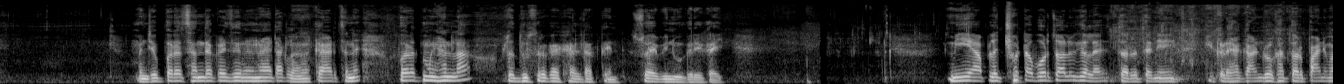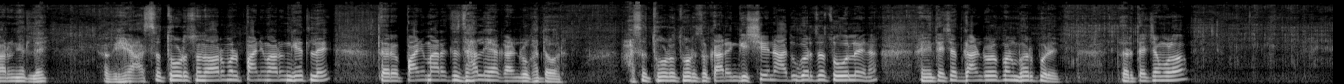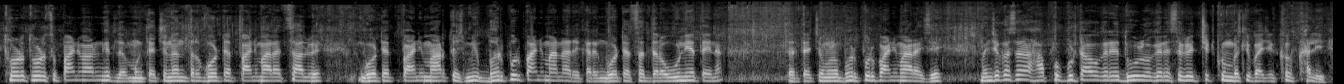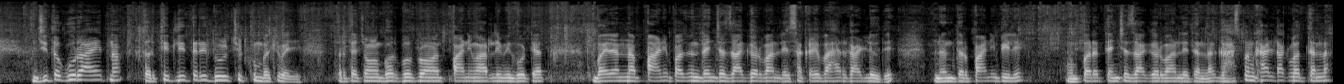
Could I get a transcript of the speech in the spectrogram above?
म्हणजे परत संध्याकाळी जर नाही टाकला ना काय अडचण नाही. परत मग ह्यांना आपलं दुसरं काय खायला टाकता येईल? सोयाबीन वगैरे काही. मी आपला छोटा बोर चालू केला आहे तर त्याने इकडे ह्या गांडूळ खतावर पाणी मारून घेतलं आहे हे असं थोडंसं नॉर्मल पाणी मारून घेतलं आहे तर पाणी मारायचं झालं या गांडूळ खतावर. असं थोडं थोडंसं कारण की शेण अदुगरचंच ओलं आहे ना आणि त्याच्यात गांडूळ पण भरपूर आहेत. तर त्याच्यामुळं थोडं थोडंसं पाणी मारून घेतलं. मग त्याच्यानंतर गोट्यात पाणी मारायचं चालू आहे. गोट्यात पाणी मारतोयच मी भरपूर पाणी मारणार आहे कारण गोट्यात सध्याला ऊन येत आहे ना. तर त्याच्यामुळं भरपूर पाणी मारायचं. आहे म्हणजे कसं हा फुफुटा वगैरे धूळ वगैरे सगळे चिटकून बसली पाहिजे क खाली. जिथं गुरं आहेत ना तर तिथली तरी धूळ चिटकून बसली पाहिजे. तर त्याच्यामुळे भरपूर प्रमाणात पाणी मारले मी गोट्यात. बैलांना पाणी पाजून त्यांच्या जागेवर बांधले सकाळी बाहेर काढले होते. नंतर पाणी पिले. परत त्यांच्या जागेवर बांधले त्यांना. घास पण खायला टाकला होता त्यांना.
